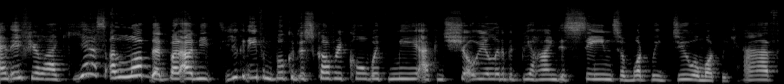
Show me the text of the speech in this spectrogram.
And if you're like, yes, I love that, but I need, you can even book a discovery call with me. I can show you a little bit behind the scenes of what we do and what we have.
